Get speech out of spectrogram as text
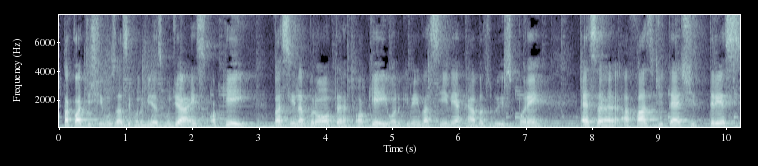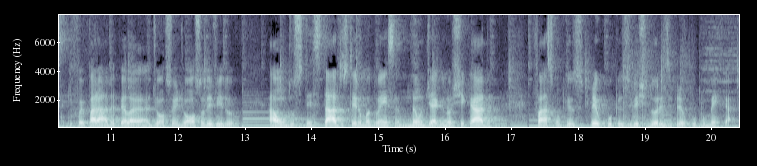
O pacote de estímulos às economias mundiais, ok. Vacina pronta, ok. O ano que vem vacina e acaba tudo isso. Porém, essa a fase de teste 3 que foi parada pela Johnson Johnson devido a um dos testados ter uma doença não diagnosticada faz com que os preocupe os investidores e preocupe o mercado.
